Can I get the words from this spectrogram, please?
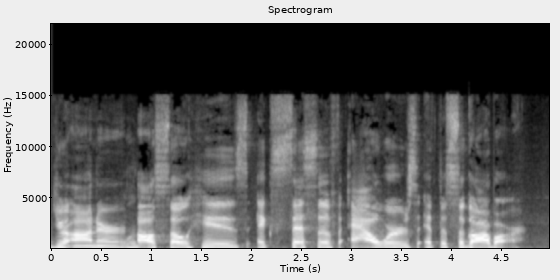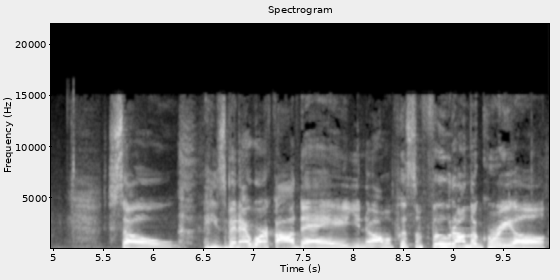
Your Honor, what? also his excessive hours at the cigar bar. So he's been at work all day. You know, I'm gonna put some food on the grill.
